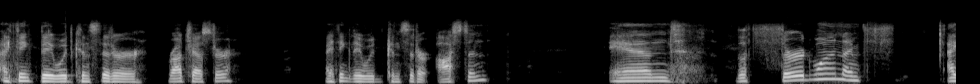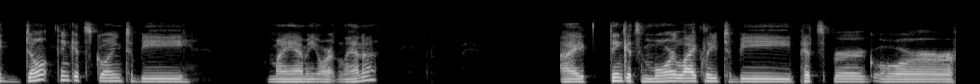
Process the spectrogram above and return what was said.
I think they would consider Rochester. I think they would consider Austin, and The third one, I'm I don't think it's going to be Miami or Atlanta. I think it's more likely to be Pittsburgh or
